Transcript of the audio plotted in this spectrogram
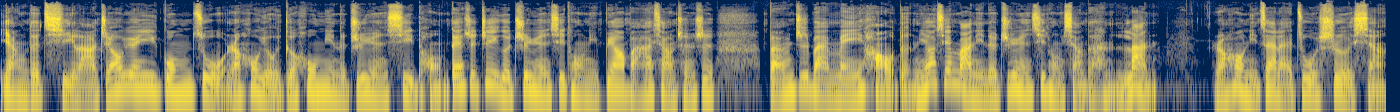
养得起啦。只要愿意工作，然后有一个后面的支援系统。但是这个支援系统，你不要把它想成是百分之百美好的。你要先把你的支援系统想得很烂。然后你再来做设想，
